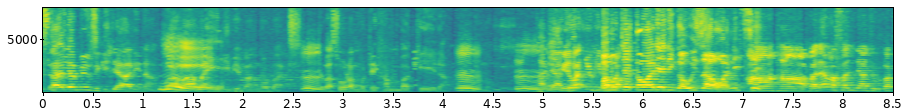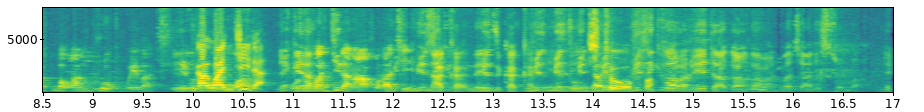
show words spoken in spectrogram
style ya music gyalina bwaba abayimbi bye banobat tebasobola muteeka mu bakeera bamuteeka wali eri nga wiza awanitse Aha, bali abasajja nti batukuba one drop we bati Nga wajjira. ono wajjira n'akola ki w'abantu yeetaaga nga abantu bakyali soba ne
